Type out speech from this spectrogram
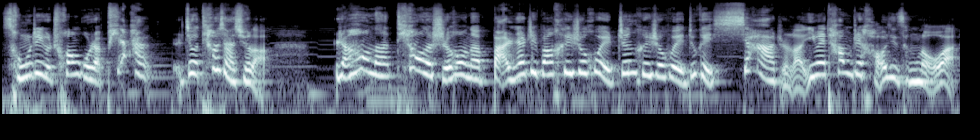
从这个窗户上啪就跳下去了。然后呢，跳的时候呢，把人家这帮黑社会真黑社会就给吓着了，因为他们这好几层楼啊，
